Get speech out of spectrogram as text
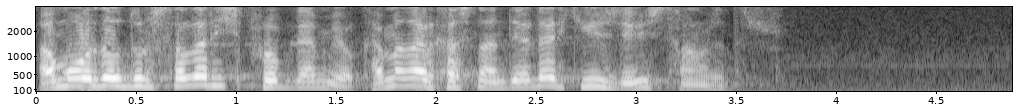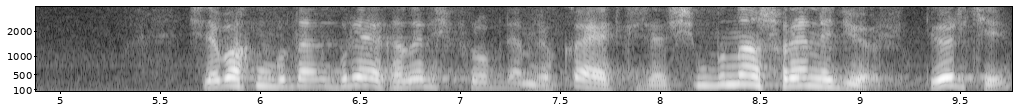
Ama orada dursalar hiç problem yok. Hemen arkasından derler ki yüzde yüz Tanrı'dır. İşte bakın buradan buraya kadar hiç problem yok. Gayet güzel. Şimdi bundan sonra ne diyor? Diyor ki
